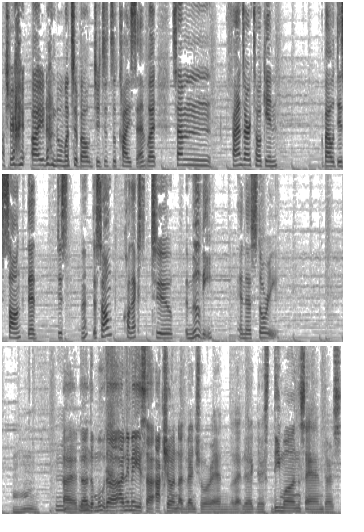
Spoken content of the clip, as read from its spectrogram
Actually, I, I don't know much about Jujutsu Kaisen, but some fans are talking about this song that this huh? the song connects to the movie and the story. Mm. Uh, the the mo- the anime is uh, action adventure and like, there's demons and there's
